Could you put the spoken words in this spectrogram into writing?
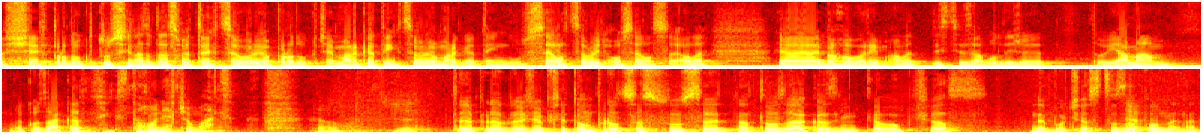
šéf produktu si na to dá svoje. Ten chce hovoriť o produkte. Marketing chce hovoriť o marketingu. Sales chce hovoriť o salese. Ale ja, ja iba hovorím, ale vy ste zabudli, že to ja mám ako zákazník z toho niečo mať. Jo? Že... To je pravda, že při tom procesu se na toho zákazníka občas nebo často zapomene.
